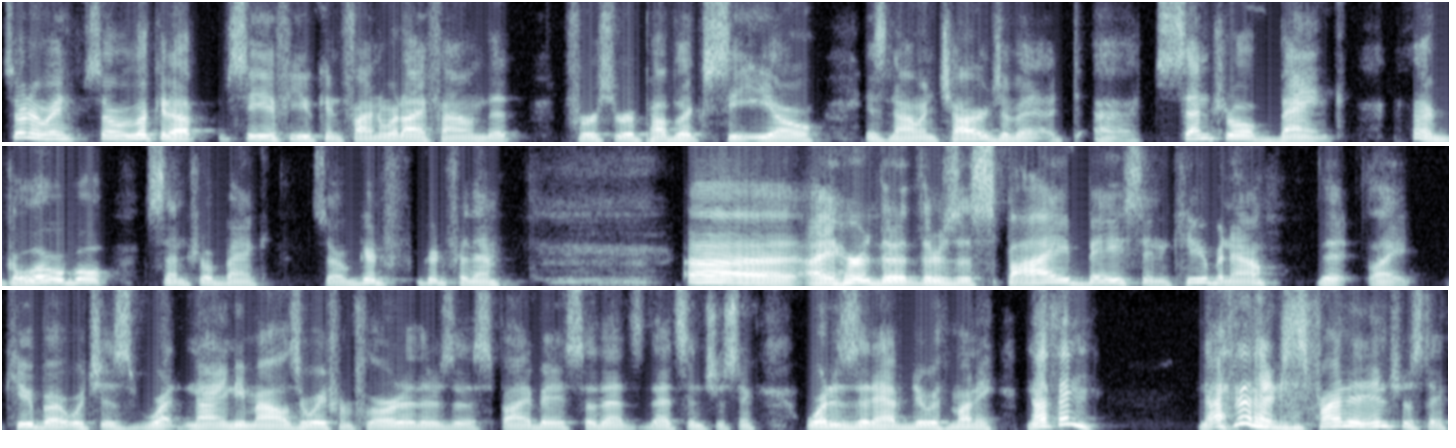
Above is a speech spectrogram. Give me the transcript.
So anyway, so look it up, see if you can find what I found that First Republic CEO is now in charge of a, a central bank, a global central bank. So good, good for them. Uh, I heard that there's a spy base in Cuba now that like Cuba, which is what 90 miles away from Florida. There's a spy base. So that's, that's interesting. What does it have to do with money? Nothing. Nothing. I just find it interesting.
